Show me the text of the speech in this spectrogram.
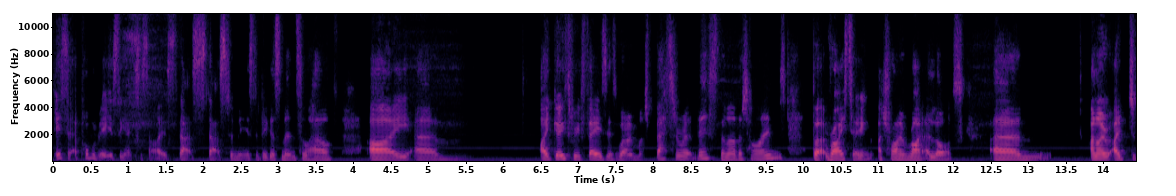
it's probably it's the exercise that's that's for me is the biggest mental health i um I go through phases where I'm much better at this than other times, but writing, I try and write a lot. Um, and I, I do,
